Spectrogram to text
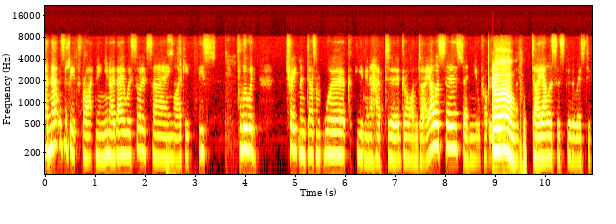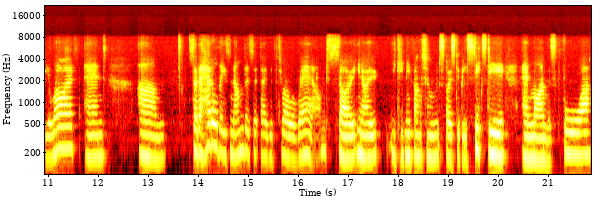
and that was a bit frightening. You know, they were sort of saying, like, if this fluid treatment doesn't work, you're going to have to go on dialysis and you'll probably Oh, dialysis for the rest of your life. And um, so they had all these numbers that they would throw around. So, you know, your kidney function was supposed to be 60 and mine was four.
